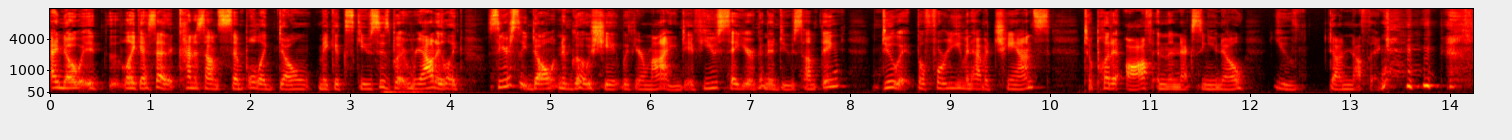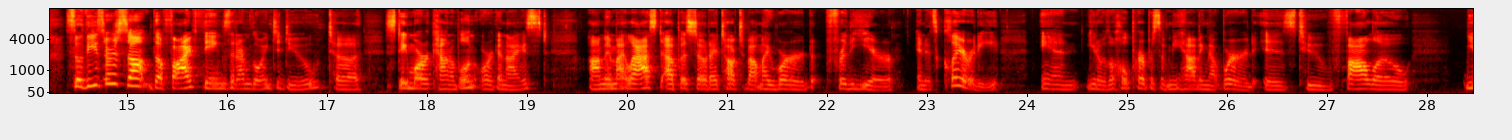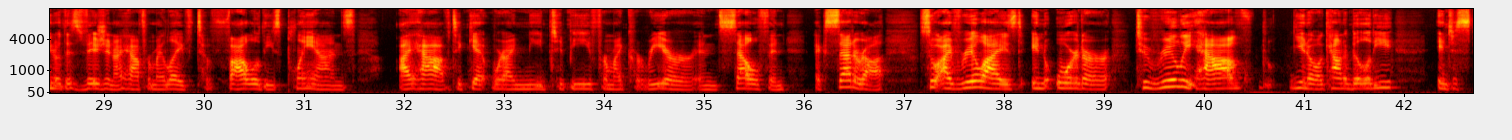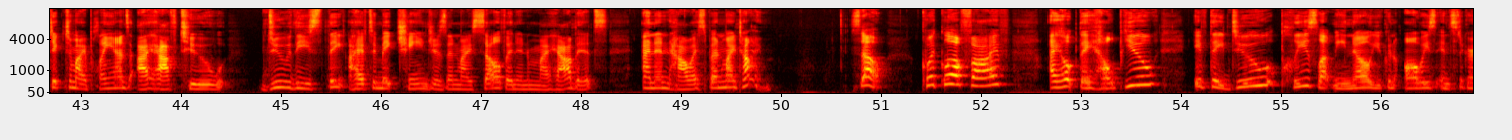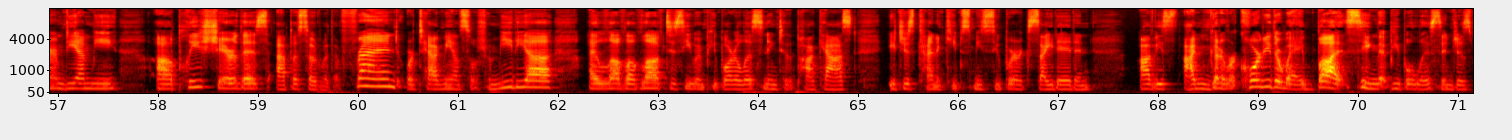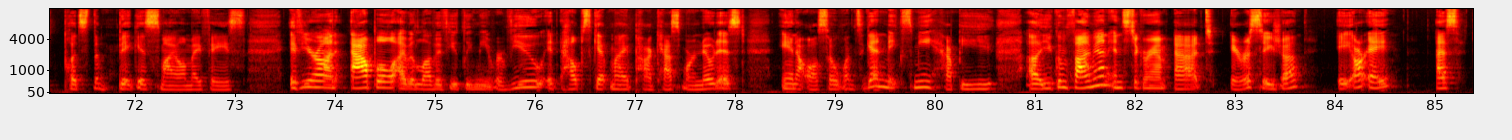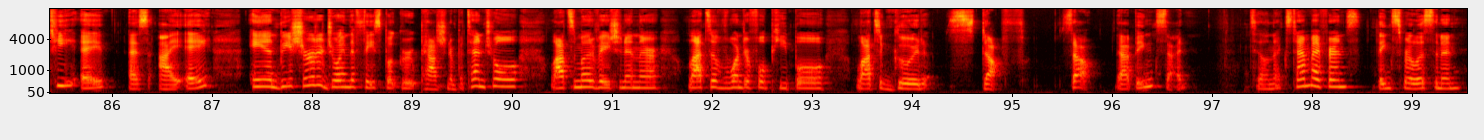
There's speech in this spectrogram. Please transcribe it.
I know it, like I said, it kind of sounds simple, like don't make excuses, but in reality, like seriously, don't negotiate with your mind. If you say you're going to do something, do it before you even have a chance to put it off. And the next thing you know, you've done nothing. so these are some, the five things that I'm going to do to stay more accountable and organized. Um, in my last episode, I talked about my word for the year and it's clarity. And, you know, the whole purpose of me having that word is to follow you know this vision i have for my life to follow these plans i have to get where i need to be for my career and self and etc so i've realized in order to really have you know accountability and to stick to my plans i have to do these things i have to make changes in myself and in my habits and in how i spend my time. So quick little five. I hope they help you. If they do please let me know. You can always instagram dm me. Uh, please share this episode with a friend or tag me on social media. I love, love, love to see when people are listening to the podcast. It just kind of keeps me super excited and obviously I'm going to record either way, but seeing that people listen just puts the biggest smile on my face. If you're on Apple, I would love if you'd leave me a review. It helps get my podcast more noticed. And it also, once again, makes me happy. Uh, you can find me on Instagram at Arastasia, A R A S T A S I A. And be sure to join the Facebook group Passion and Potential. Lots of motivation in there, lots of wonderful people, lots of good stuff. So, that being said, until next time, my friends, thanks for listening.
